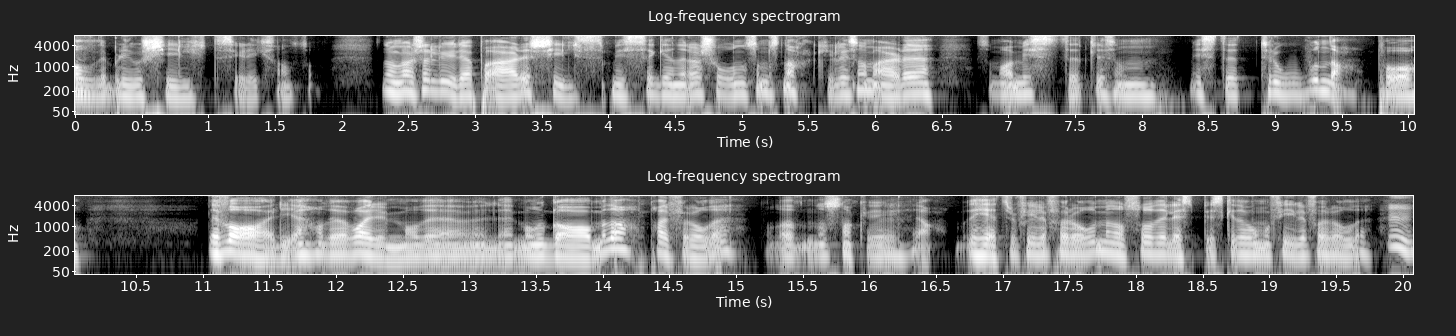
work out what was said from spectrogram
Alle blir jo skilt, sier de, ikke sant. Så noen ganger så lurer jeg på, er det skilsmissegenerasjonen som snakker, liksom? Er det som har mistet, liksom, mistet troen, da, på det varige og det varme og det, det monogame, da, parforholdet? Da, nå snakker vi ja, det heterofile forholdet, men også det lesbiske, det homofile forholdet. Mm.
